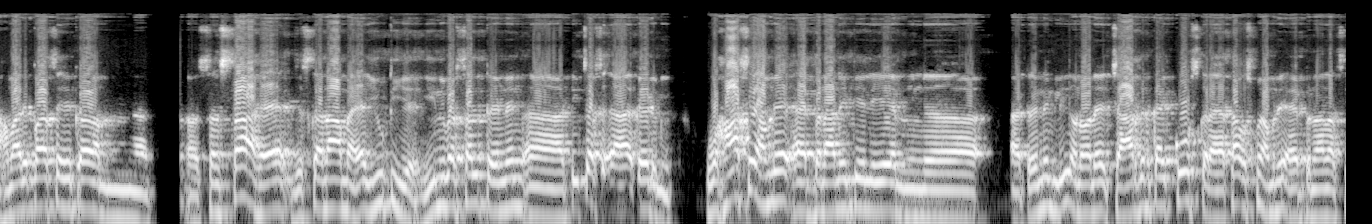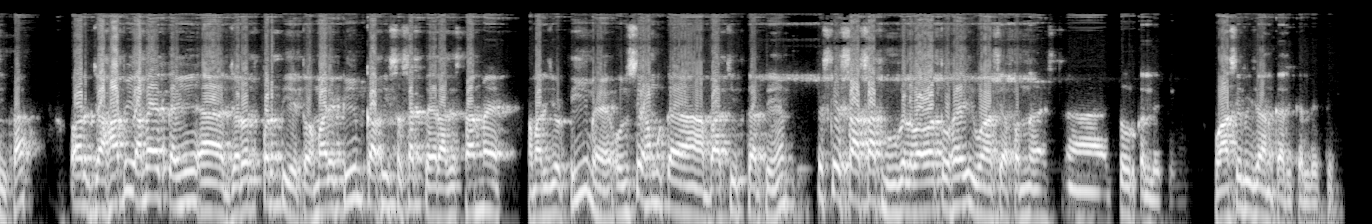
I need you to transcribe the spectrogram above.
हमारे पास एक संस्था है, जिसका नाम है UTA universal training teachers academy वहाँ से हमने ऐप बनाने के लिए ट्रेनिंग ली। उन्होंने चार दिन का एक कोर्स कराया था, उसमें हमने ऐप बनाना सीखा। और जहाँ भी हमें कहीं ज़रूरत पड़ती है तो हमारी टीम काफ़ी सशक्त है। राजस्थान में हमारी जो टीम है, उनसे हम बातचीत करते हैं। इसके साथ साथ गूगल बाबा तो है ही, वहाँ से अपन स्टोर कर लेते हैं। वहाँ से भी जानकारी कर लेते हैं।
